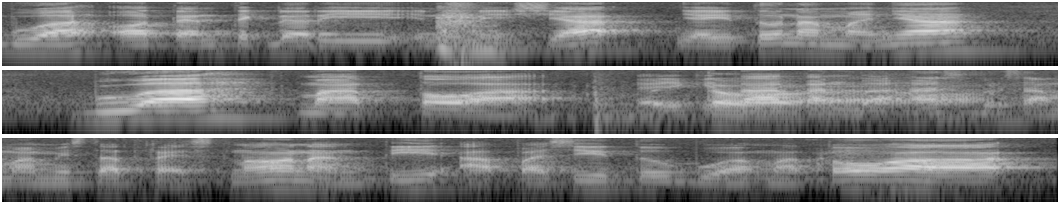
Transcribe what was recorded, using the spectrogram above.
buah otentik dari Indonesia, yaitu namanya buah matoa. Jadi kita Betul. akan bahas bersama Mr. Tresno nanti apa sih itu buah matoa,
